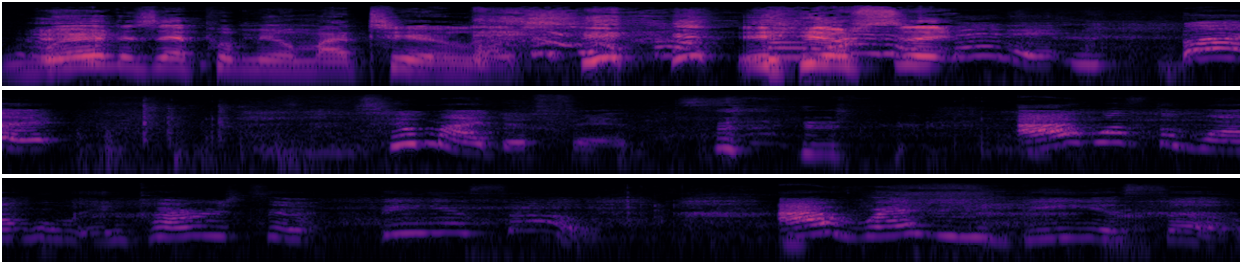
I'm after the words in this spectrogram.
where does that put me on my tier list? you know what I'm saying? Admit. But to my defense, I was the one who encouraged him be yourself. I'd rather you be yourself.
